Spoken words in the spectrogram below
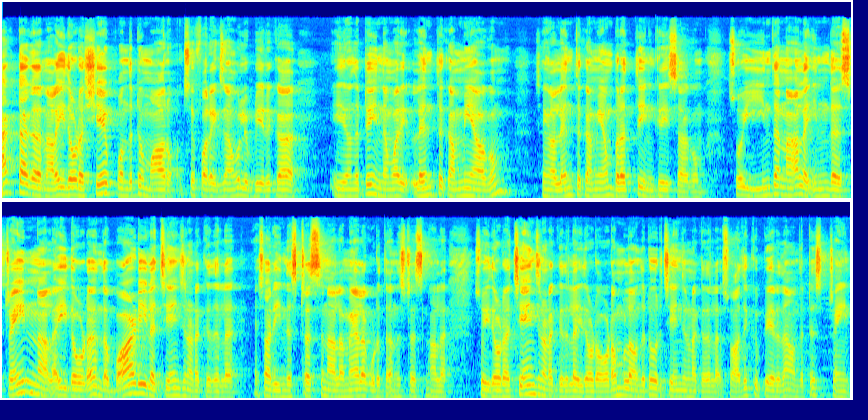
ஆக்ட் ஆகிறதுனால இதோட ஷேப் வந்துட்டு மாறும். சரி ஃபார் எக்ஸாம்பிள் இப்படி இருக்கா? இது வந்துட்டு இந்த மாதிரி லென்த்து கம்மியாகும். சரிங்களா? லென்த்து கம்மியாகும் பிரத்து இன்க்ரீஸ் ஆகும். ஸோ இதனால் இந்த ஸ்ட்ரெயின்னால் இதோட இந்த பாடியில் சேஞ்ச் நடக்குதுல்ல. சாரி இந்த ஸ்ட்ரெஸ்ஸுனால் மேலே கொடுத்த அந்த ஸ்ட்ரெஸ்னால் ஸோ இதோட சேஞ்ச் நடக்குதுல்ல. இதோட உடம்புல வந்துட்டு ஒரு சேஞ்ச் நடக்குதுல்ல. ஸோ அதுக்கு பேர் தான் வந்துட்டு strain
